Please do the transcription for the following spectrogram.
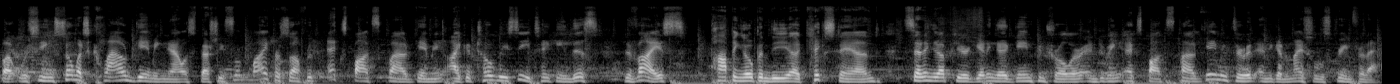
but we're seeing so much cloud gaming now, especially from Microsoft with Xbox Cloud Gaming. I could totally see taking this device popping open the uh, kickstand, setting it up here, getting a game controller, and doing Xbox Cloud Gaming through it, and you get a nice little screen for that.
